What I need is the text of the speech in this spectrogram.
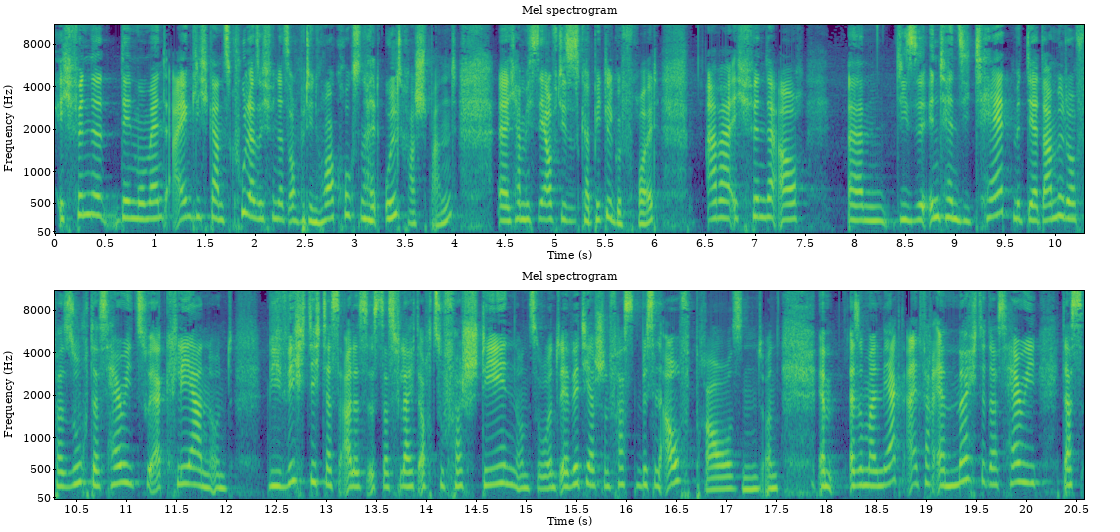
ich finde den Moment eigentlich ganz cool. Also ich finde das auch mit den Horcruxen halt ultra spannend. Äh, ich habe mich sehr auf dieses Kapitel gefreut. Aber ich finde auch ähm, diese Intensität, mit der Dumbledore versucht, das Harry zu erklären und wie wichtig das alles ist, das vielleicht auch zu verstehen und so. Und er wird ja schon fast ein bisschen aufbrausend. Und ähm, also man merkt einfach, er möchte, dass Harry das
